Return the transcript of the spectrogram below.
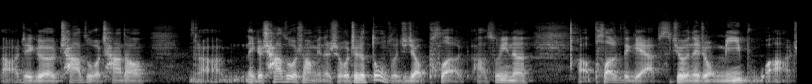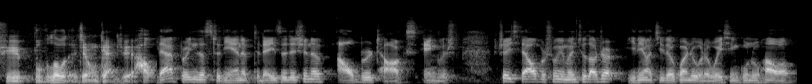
啊这个插座插到啊那个插座上面的时候，这个动作就叫 plug 啊，所以呢啊 plug the gaps 就有那种弥补啊去补漏的这种感觉。好，That brings us to the end of today's edition of Albert Talks English。这一期的 Albert 说英文就到这儿，一定要记得关注我的微信公众号哦。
